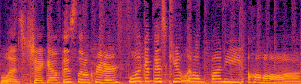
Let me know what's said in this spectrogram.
Let's check out this little critter. Look at this cute little bunny. Aww.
